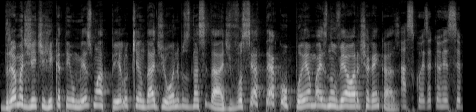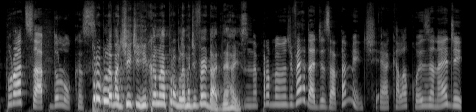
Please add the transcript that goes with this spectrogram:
Drama de gente rica tem o mesmo apelo que andar de ônibus na cidade. Você até acompanha, mas não vê a hora de chegar em casa. As coisas que eu recebo por WhatsApp do Lucas. Problema de gente rica não é problema de verdade, né, Raíssa? Não é problema de verdade, exatamente. É aquela coisa, né, de...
